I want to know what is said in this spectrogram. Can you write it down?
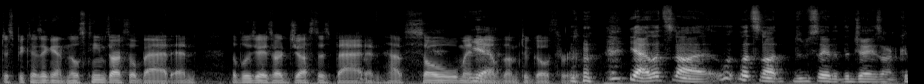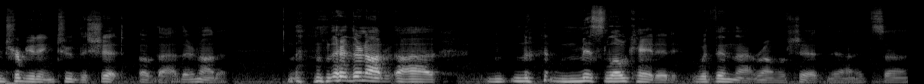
just because again those teams are so bad, and the Blue Jays are just as bad and have so many Yeah. of them to go through. yeah, let's not let's not say that the Jays aren't contributing to the shit of that. They're not a they're they're not uh, n- mislocated within that realm of shit. Yeah, it's uh,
